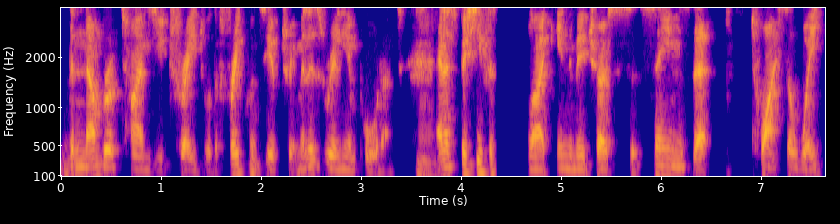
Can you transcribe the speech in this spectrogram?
the number of times you treat or the frequency of treatment is really important. Mm. And especially for like endometriosis, it seems that twice a week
